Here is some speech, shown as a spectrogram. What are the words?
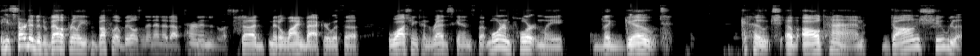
he started to develop really Buffalo Bills and then ended up turning into a stud middle linebacker with the Washington Redskins. But more importantly, the goat coach of all time, Don Shula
